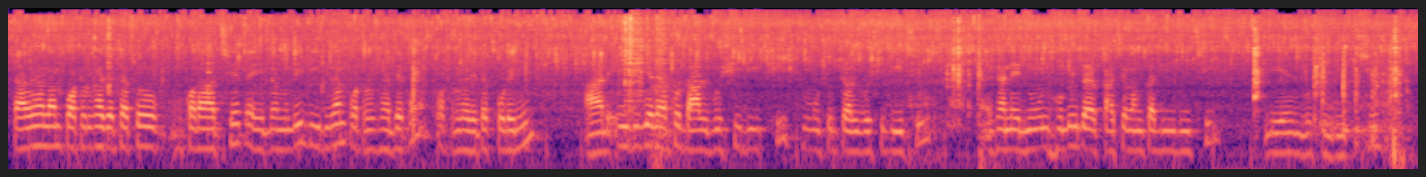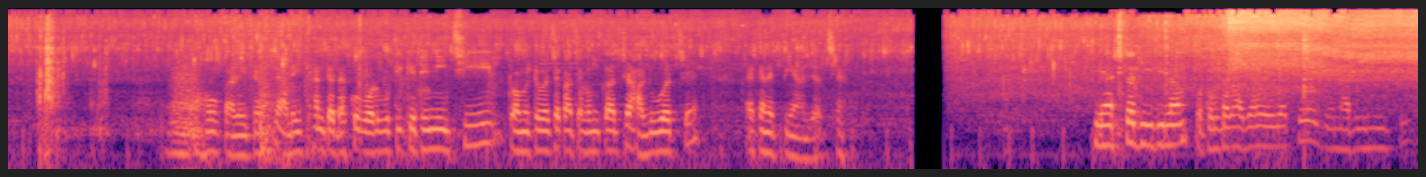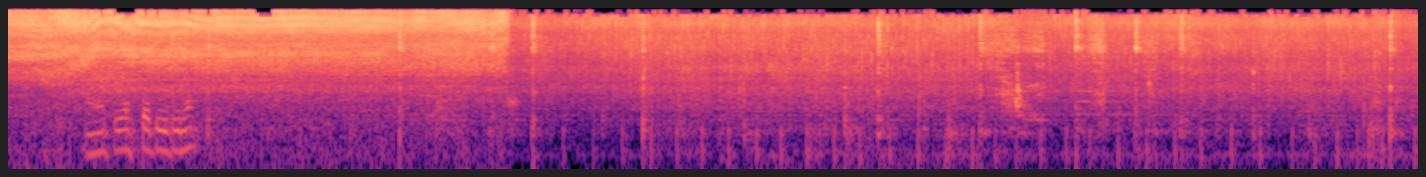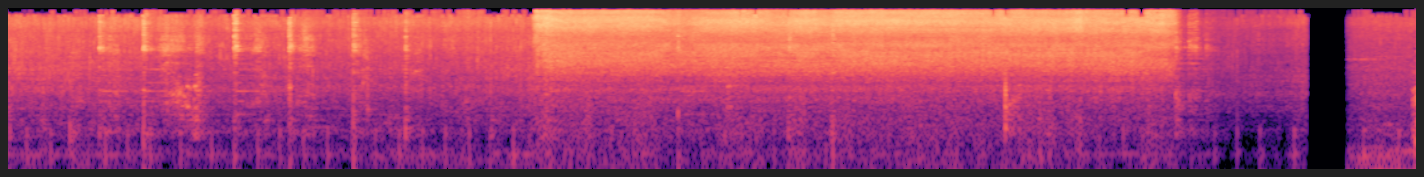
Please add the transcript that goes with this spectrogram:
তাই ভাবলাম পটল ভাজাটা তো করা আছে, তাই এটার মধ্যেই দিয়ে দিলাম পটল ভাজাটা। পটল ভাজাটা করে নিই। আর এইদিকে দেখো ডাল বসিয়ে দিয়েছি, মুসুর ডাল বসিয়ে দিয়েছি। এখানে নুন, হলুদ আর কাঁচা লঙ্কা দিয়ে দিয়েছি। দিয়ে বসিয়ে দিচ্ছি। হ্যাঁ, হোক আর এটা আছে। আর এইখানটা দেখো বরবটি কেটে নিয়েছি। টমেটো আছে কাঁচা লঙ্কা আছে আলু আছে এখানে পেঁয়াজ আছে। পেঁয়াজটা দিয়ে দিলাম। পটলটা ভাজা হয়ে গেছে নিয়েছি। আর পেঁয়াজটা দিয়ে দিলাম।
